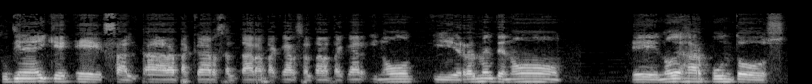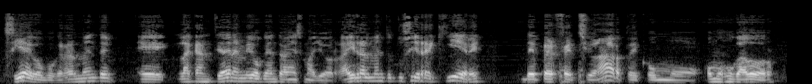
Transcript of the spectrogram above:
Tú tienes ahí que eh, saltar, atacar, saltar, atacar, saltar, atacar y no y realmente no eh, no dejar puntos ciegos porque realmente eh, la cantidad de enemigos que entran es mayor. Ahí realmente tú sí requieres de perfeccionarte como, como jugador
